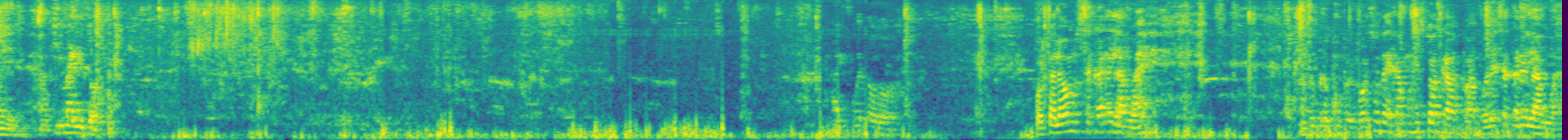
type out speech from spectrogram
Miren, aquí merito. Ahí fue todo. Ahorita le vamos a sacar el agua, ¿eh? No se preocupe, por eso dejamos esto acá, para poder sacar el agua.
